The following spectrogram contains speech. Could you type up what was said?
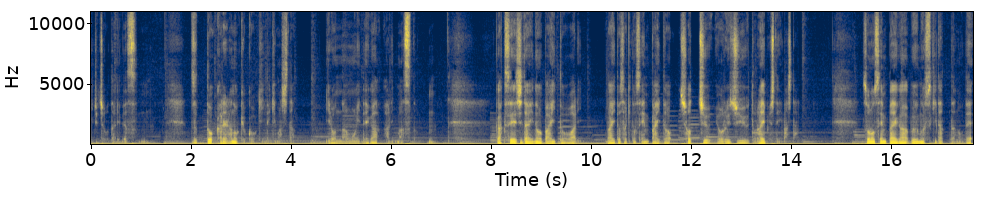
いる状態です、うん、ずっと彼らの曲を聴いてきました。いろんな思い出があります、うん、学生時代のバイト終わりバイト先の先輩としょっちゅう夜中ドライブしていました。その先輩がブーム好きだったので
